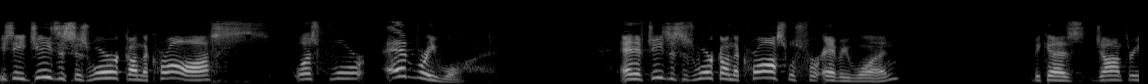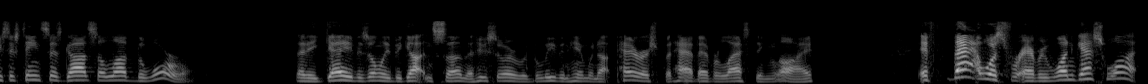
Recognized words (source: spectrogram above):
You see, Jesus' work on the cross was for everyone. And if Jesus' work on the cross was for everyone, because John 3:16 says God so loved the world that he gave his only begotten son that whosoever would believe in him would not perish but have everlasting life. If that was for everyone, guess what?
